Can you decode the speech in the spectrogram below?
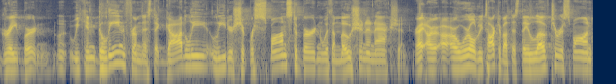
great burden. We can glean from this that godly leadership responds to burden with emotion and action, right? Our, our world, we talked about this, they love to respond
